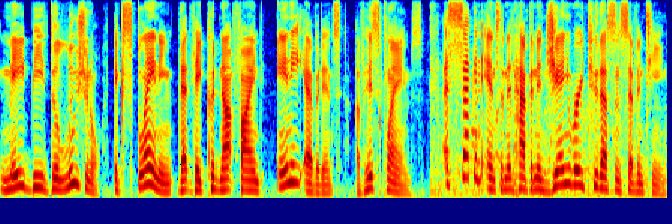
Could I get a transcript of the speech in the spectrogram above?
may be delusional, explaining that they could not find any evidence of his claims. A second incident happened in January 2017.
